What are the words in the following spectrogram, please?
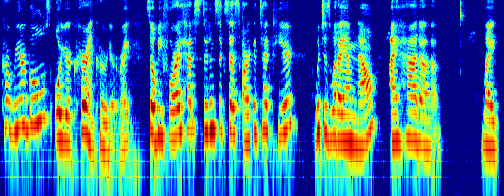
career goals or your current career right? So before i had a student success architect here which is what i am now i had a like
